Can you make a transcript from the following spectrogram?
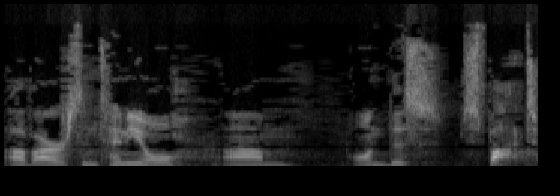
of our centennial um, on this spot.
